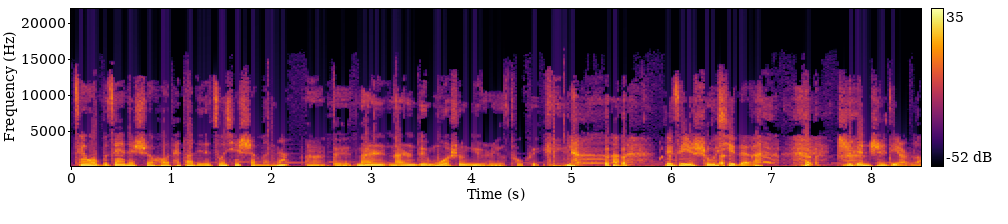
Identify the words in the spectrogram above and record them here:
在我不在的时候，他到底在做些什么呢？啊，对，男人男人对陌生女人有偷窥，对自己熟悉的知根知底儿了，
